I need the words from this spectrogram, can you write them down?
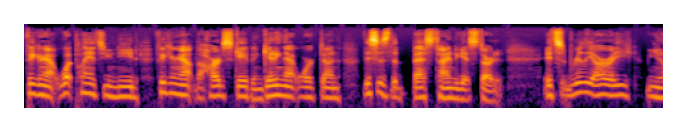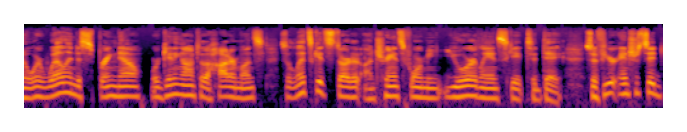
figuring out what plants you need, figuring out the hardscape, and getting that work done, this is the best time to get started it's really already, you know, we're well into spring now. We're getting on to the hotter months. So let's get started on transforming your landscape today. So if you're interested,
